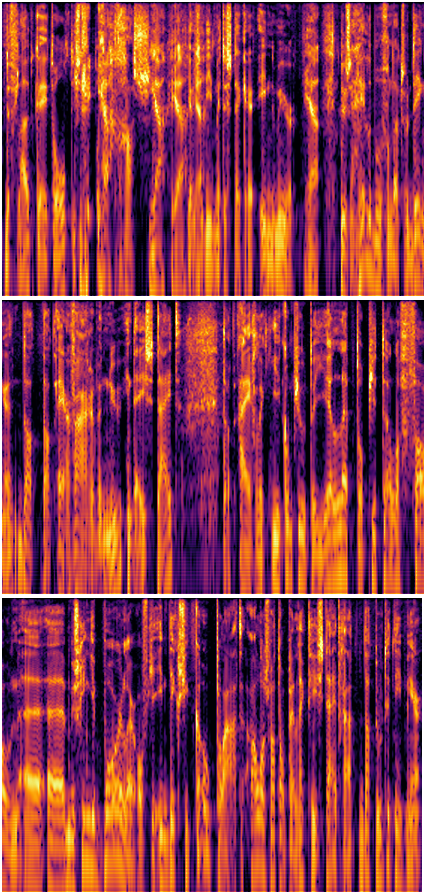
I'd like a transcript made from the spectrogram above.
de fluitketel, die stond ja. op gas. Ja, ja, die had je niet met de stekker in de muur. Ja. Dus een heleboel van dat soort dingen, dat, dat ervaren we nu in deze tijd. Dat eigenlijk je computer, je laptop, je telefoon, misschien je boiler of je inductie kookplaat. Alles wat op elektriciteit gaat, dat doet het niet meer.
